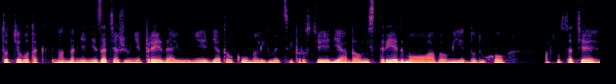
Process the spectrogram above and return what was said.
to telo tak nadmerne nezaťažujú, neprejedajú, nejedia toľko umelých vecí, proste jedia veľmi striedmo a veľmi jednoducho a v podstate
